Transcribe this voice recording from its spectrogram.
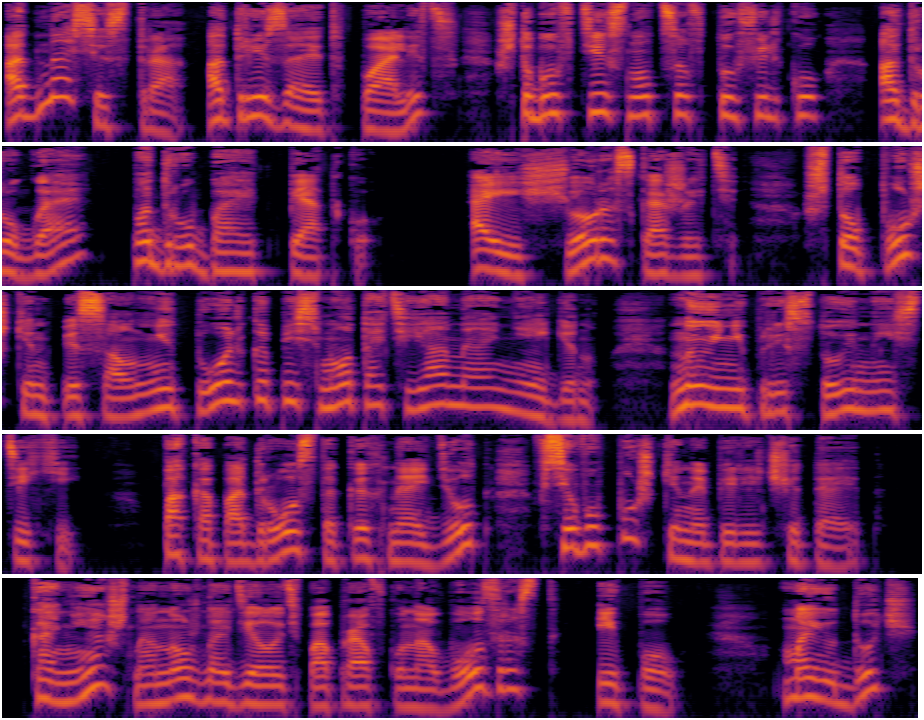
одна сестра отрезает палец, чтобы втиснуться в туфельку, а другая подрубает пятку. А еще расскажите, что Пушкин писал не только письмо Татьяны Онегину, но и непристойные стихи. Пока подросток их найдет, всего Пушкина перечитает. Конечно, нужно делать поправку на возраст и пол. Мою дочь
